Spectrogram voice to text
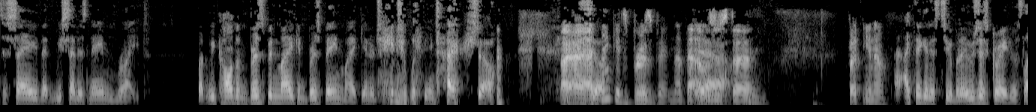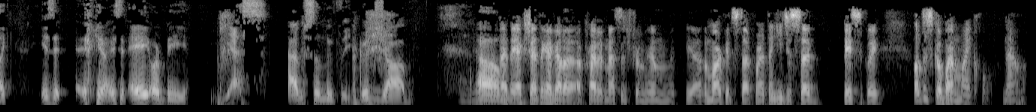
to say that we said his name right, but we called him Brisbane Mike and Brisbane Mike interchangeably the entire show. I, I, So- I think it's Brisbane. That that was just. Uh, but you know, I- I think it is too, but it was just great. It was like, is it you know, is it A or B? Yes, absolutely. Good job. Yeah. Um, I think actually, I think I got a, a private message from him with the uh, the market stuff where I think he just said basically, "I'll just go by Michael now,"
